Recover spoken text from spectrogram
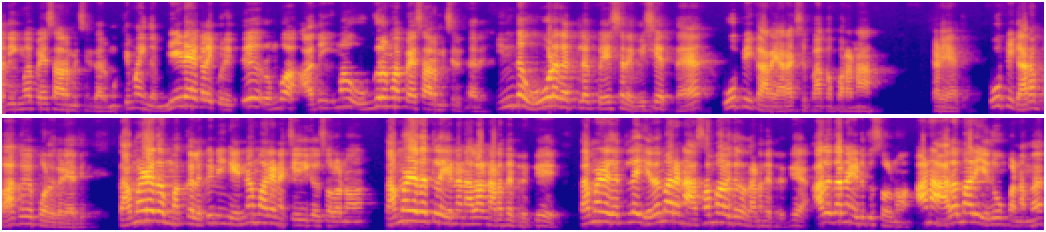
அதிகமா பேச ஆரம்பிச்சிருக்காரு. முக்கியமா இந்த மீடியாக்களை குறித்து ரொம்ப அதிகமா உக்ரமா பேச ஆரம்பிச்சிருக்காரு. இந்த ஊடகத்துல பேசுற விஷயத்த ஊபிக்கார யாராச்சும் பார்க்க போறானா? கிடையாது. ஊபிக்காரன் பார்க்கவே போறது கிடையாது. தமிழக மக்களுக்கு நீங்க என்ன மாதிரியான செய்திகள் சொல்லணும்? தமிழகத்துல என்னென்னலாம் நடந்துட்டு இருக்கு? தமிழகத்துல எது மாதிரியான அசம்பாவிதங்கள் நடந்துட்டு இருக்கு? அதை தானே எடுத்து சொல்லணும். ஆனா அதை மாதிரி எதுவும் பண்ணாம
